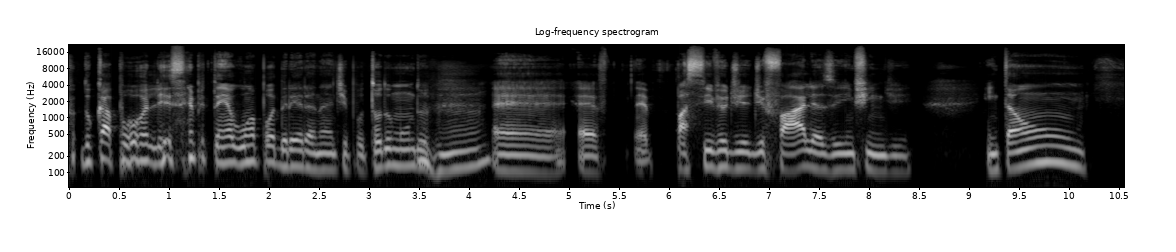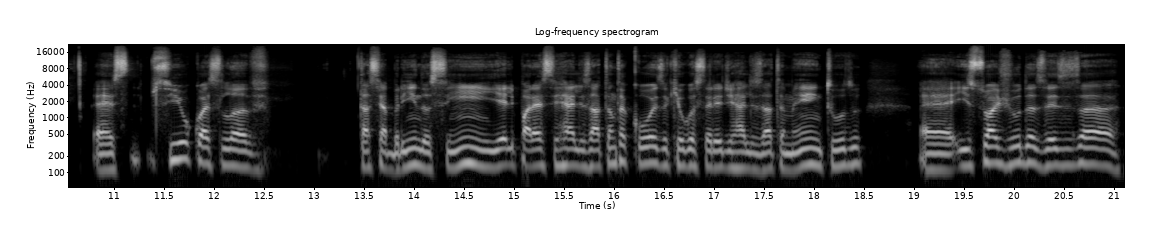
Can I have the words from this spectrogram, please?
do capô ali, sempre tem alguma podreira, né? Tipo, todo mundo uhum. é, é, é, passível de, de falhas e, enfim, de... Então, é, se o Questlove tá se abrindo assim, e ele parece realizar tanta coisa que eu gostaria de realizar também, tudo. É, isso ajuda às vezes a,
